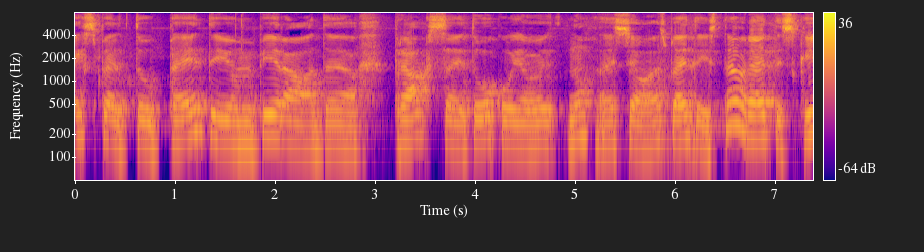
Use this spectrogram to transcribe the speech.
ekspertu pētījumi pierāda praksē to, ko jau nu, es jau esmu pētījis teorētiski,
